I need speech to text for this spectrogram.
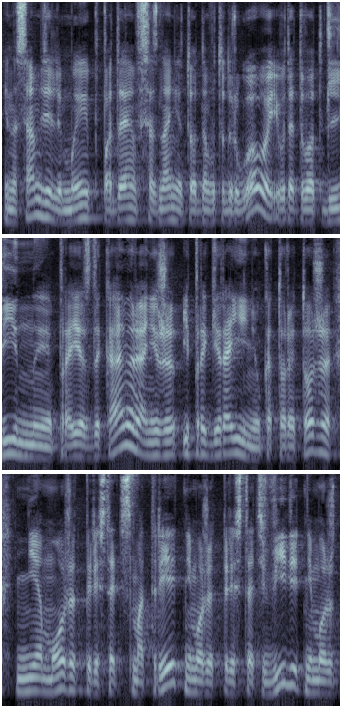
и на самом деле мы попадаем в сознание то одного, то другого, и вот это вот длинные проезды камеры, они же и про героиню, которая тоже не может перестать смотреть, не может перестать видеть, не может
